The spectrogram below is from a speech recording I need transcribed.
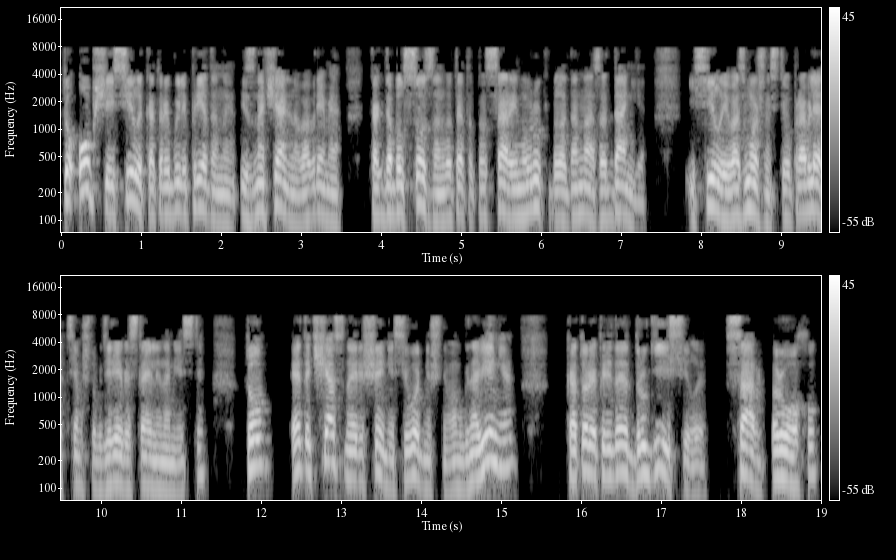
то общие силы, которые были преданы изначально во время, когда был создан вот этот Сар, ему в руки было дано задание и силы, и возможности управлять тем, чтобы деревья стояли на месте, то это частное решение сегодняшнего мгновения, которое передает другие силы, Сар Роху,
